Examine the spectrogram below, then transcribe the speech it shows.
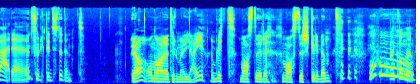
være en fulltidsstudent. Ja, og nå har jeg til og med jeg blitt master, masterskribent. Velkommen.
